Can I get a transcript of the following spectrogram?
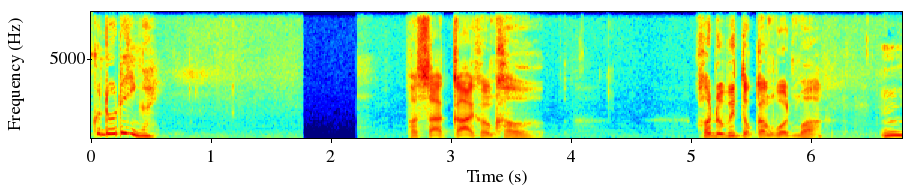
คุณรู้ได้ยังไง ภาษากายของเขา เขาดูวิตกกังวลมาก อืม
